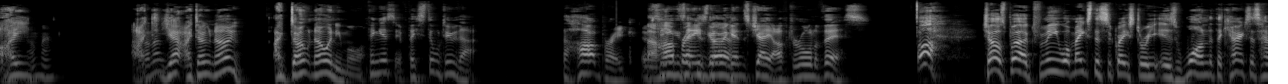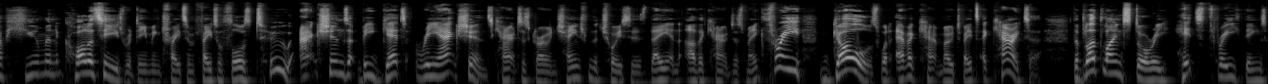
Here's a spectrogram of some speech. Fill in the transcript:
I, Oh, man. I I, don't know. yeah, I don't know. I don't know anymore. Thing is, if they still do that, the heartbreak of The seeing heartbreak Zayn go there. against Jey after all of this. Oh, Charles Berg, for me, what makes this a great story is one, the characters have human qualities, redeeming traits and fatal flaws. Two, actions beget reactions. Characters grow and change from the choices they and other characters make. Three, goals, whatever motivates a character. The Bloodline story hits three things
